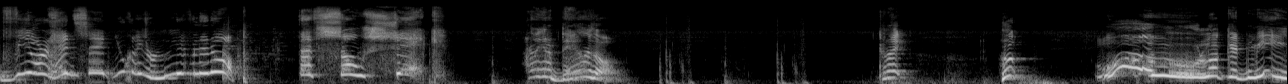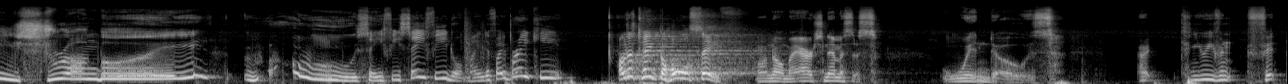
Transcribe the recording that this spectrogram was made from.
VR headset? You guys are living it up. That's so sick. How do I get up there though? Can I? Huh? Ooh, look at me, strong boy. Ooh, safety, safety. Don't mind if I break it. I'll just take the whole safe. Oh no, my arch nemesis. Windows. All right, can you even fit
